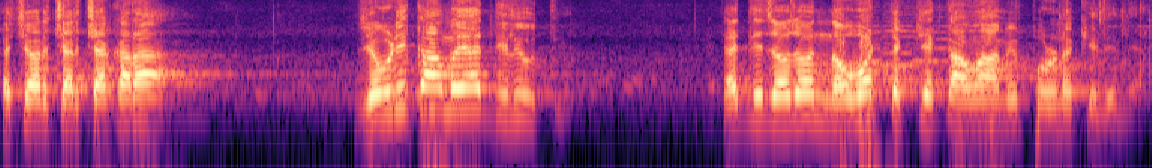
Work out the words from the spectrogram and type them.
ह्याच्यावर चर्चा करा. जेवढी कामं यात दिली होती त्यातली जवळजवळ नव्वद टक्के कामं आम्ही पूर्ण केलेली आहेत.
